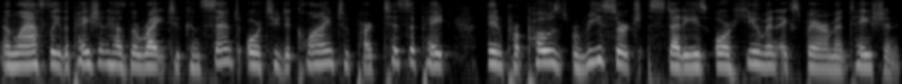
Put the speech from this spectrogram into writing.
And lastly, the patient has the right to consent or to decline to participate in proposed research studies or human experimentation.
